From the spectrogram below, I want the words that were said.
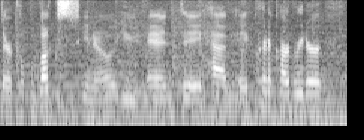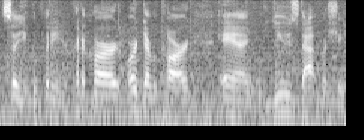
they're a couple bucks, you know, you and they have a credit card reader, so you can put in your credit card or debit card and use that machine.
